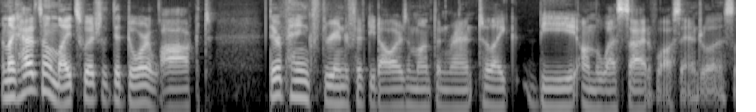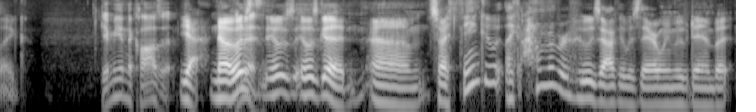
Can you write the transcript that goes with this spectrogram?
and like had its own light switch, like the door locked. They were paying three hundred fifty dollars a month in rent to like be on the west side of Los Angeles, like. Get me in the closet. Yeah, no, it I'm was in. it was it was good. Um, so I think it was, like I don't remember who exactly was there when we moved in, but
